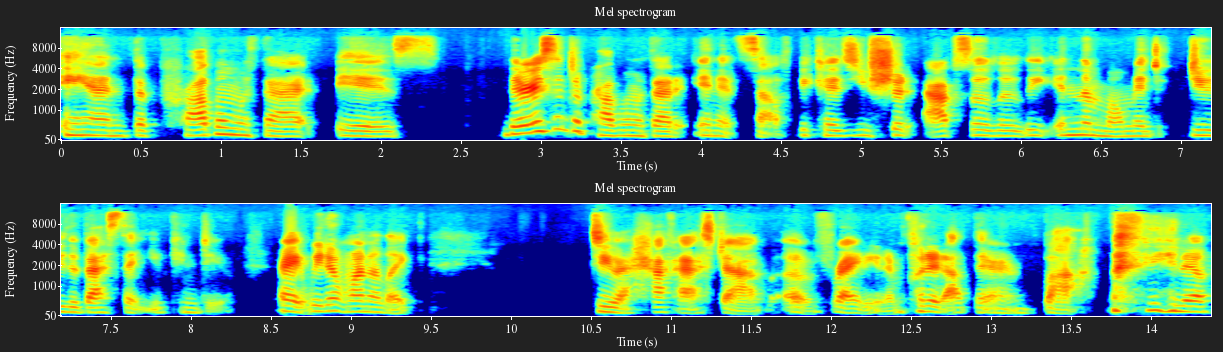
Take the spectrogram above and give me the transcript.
And the problem with that is there isn't a problem with that in itself because you should absolutely, in the moment, do the best that you can do right? We don't want to like do a half-ass job of writing and put it out there and blah, you know.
